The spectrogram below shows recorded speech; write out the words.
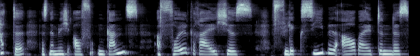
hatte, das nämlich auf ein ganz erfolgreiches, flexibel arbeitendes,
